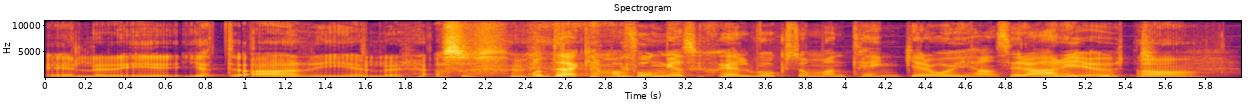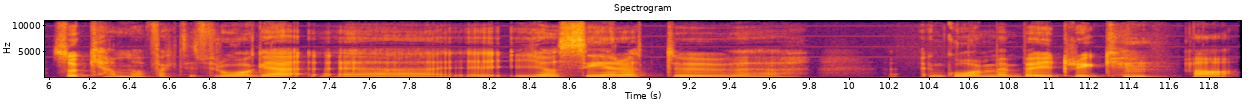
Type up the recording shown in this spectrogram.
eller är jättearg. Eller, alltså. Och där kan man fånga sig själv också om man tänker oj han ser arg ut. Ja. Så kan man faktiskt fråga, eh, jag ser att du eh, går med böjd rygg. Mm. Ja.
